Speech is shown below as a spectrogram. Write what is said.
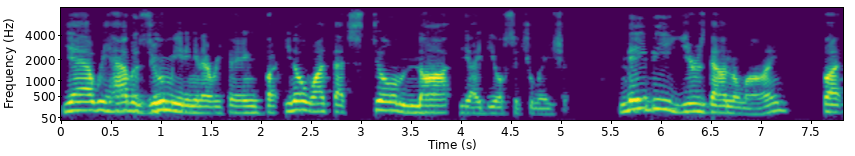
yeah, we have a Zoom meeting and everything, but you know what? That's still not the ideal situation. Maybe years down the line, but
